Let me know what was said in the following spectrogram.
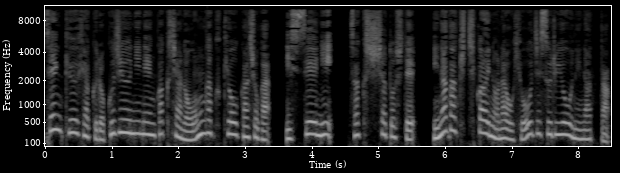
1962年各社の音楽教科書が一斉に作詞者として稲垣近いの名を表示するようになった。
